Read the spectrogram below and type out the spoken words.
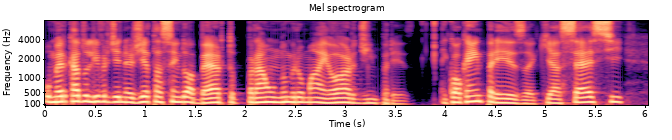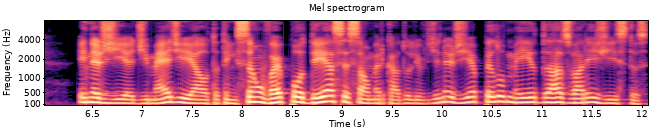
o mercado livre de energia está sendo aberto para um número maior de empresas. E qualquer empresa que acesse energia de média e alta tensão vai poder acessar o mercado livre de energia pelo meio das varejistas.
